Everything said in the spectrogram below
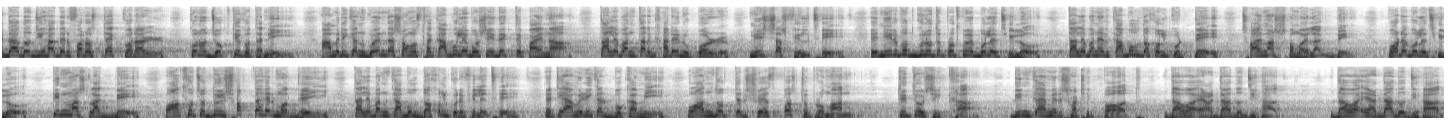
এদাদ ও জিহাদের ফরজ ত্যাগ করার কোনো যৌক্তিকতা নেই। আমেরিকান গোয়েন্দা সংস্থা কাবুলে বসেই দেখতে পায় না, তালেবান তার ঘাড়ের উপর নিঃশ্বাস ফেলছে। এই নির্বোধগুলো তো প্রথমে বলেছিল, তালেবানের কাবুল দখল করতে ছয় মাস সময় লাগবে। পরে বলেছিল, তিন মাস লাগবে, অথচ দুই সপ্তাহের মধ্যেই তালেবান কাবুল দখল করে ফেলেছে। এটি আমেরিকার বোকামি ও অন্ধত্বের সুস্পষ্ট প্রমাণ। তৃতীয় শিক্ষা, দিন কায়েমের সঠিক পথ, দাওয়া এদাদ ও জিহাদ। দাওয়া এদাদ ও জিহাদ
